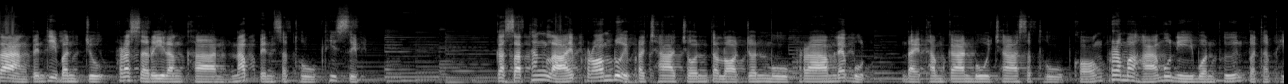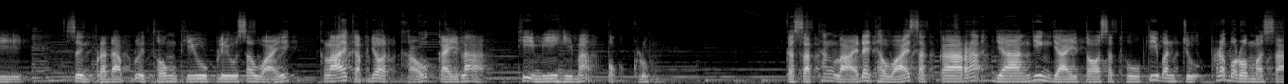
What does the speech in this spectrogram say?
สร้างเป็นที่บรรจุพระสรีรังคารนับเป็นสถูปที่ 10 กษัตริย์ทั้งหลายพร้อมด้วยประชาชนตลอดจนหมู่พราหมณ์และบุตร ได้ทำการบูชาสถูปของพระมหามุนีบนพื้นปฐพี ซึ่งประดับด้วยธงทิวปลิวสวัย คล้ายกับยอดเขาไกลาดที่มีหิมะปกคลุม กษัตริย์ทั้งหลายได้ถวายสักการะอย่างยิ่งใหญ่ต่อสถูปที่บรรจุพระบรมสา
